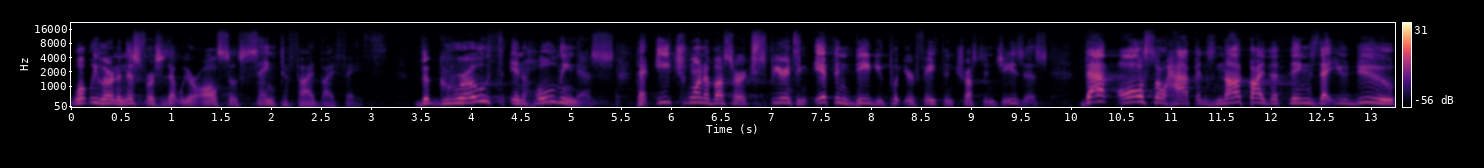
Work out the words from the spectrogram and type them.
What we learn in this verse is that we are also sanctified by faith the growth in holiness that each one of us are experiencing, if indeed you put your faith and trust in Jesus, that also happens not by the things that you do,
